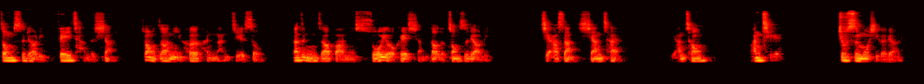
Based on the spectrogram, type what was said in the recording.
中式料理非常的像。虽然我知道你喝很难接受，但是你只要把你所有可以想到的中式料理加上香菜、洋葱、番茄。就是墨西哥料理，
